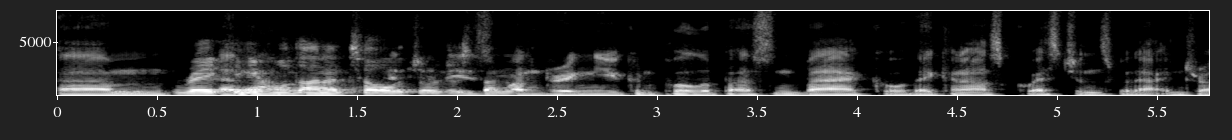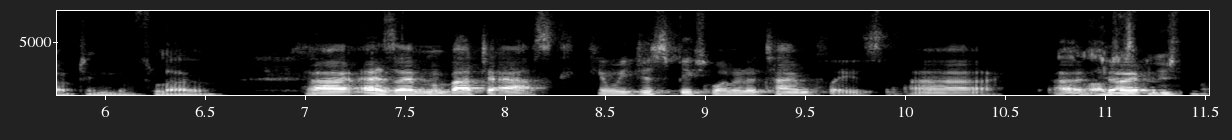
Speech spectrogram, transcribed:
Um, Ray, can you hold on until George is is done? wondering, you can pull the person back, or they can ask questions without interrupting the flow. Uh, as I'm about to ask, can we just speak one at a time, please? Uh, uh, I'll Joe- just finish the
